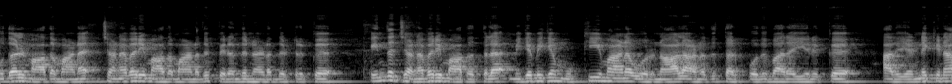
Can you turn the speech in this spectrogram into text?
முதல் மாதமான ஜனவரி மாதமானது பிறந்து நடந்துட்டுருக்கு. இந்த ஜனவரி மாதத்தில் மிக மிக முக்கியமான ஒரு நாளானது தற்போது வர இருக்குது அது என்னைக்குன்னா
